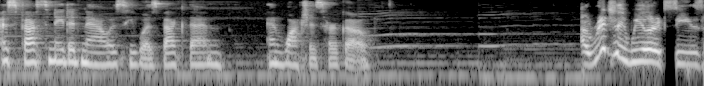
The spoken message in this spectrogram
as fascinated now as he was back then, and watches her go. Originally, Wheeler sees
